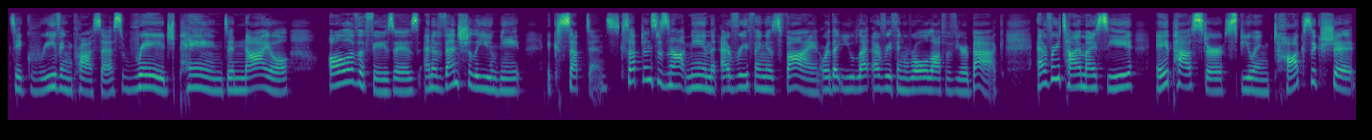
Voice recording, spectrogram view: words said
it's a grieving process rage, pain, denial all of the phases, and eventually you meet acceptance. Acceptance does not mean that everything is fine or that you let everything roll off of your back. Every time I see a pastor spewing toxic shit,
